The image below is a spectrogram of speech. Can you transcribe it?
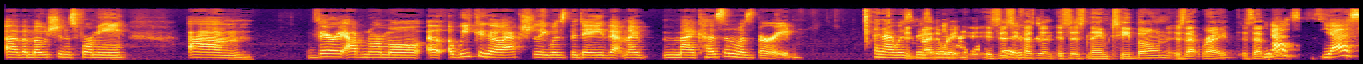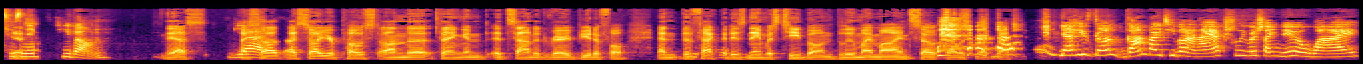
of emotions for me. Um, very abnormal. A, a week ago, actually, was the day that my my cousin was buried, and I was. And by the way, my is this cousin. cousin? Is his name T Bone? Is that right? Is that the- Yes, yes. His Yes. name's T Bone. yes. I saw I saw your post on the thing, and it sounded very beautiful. And the fact that his name was T Bone blew my mind. So that was yeah, he's gone gone by T Bone, and I actually wish I knew why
